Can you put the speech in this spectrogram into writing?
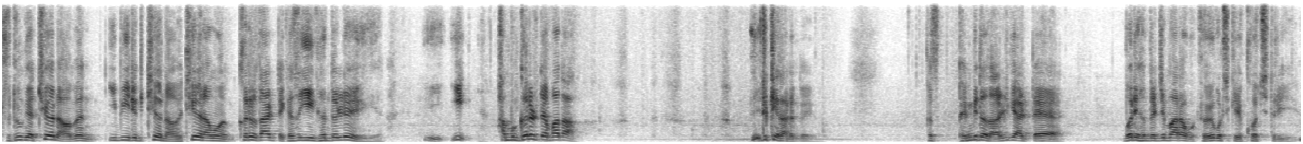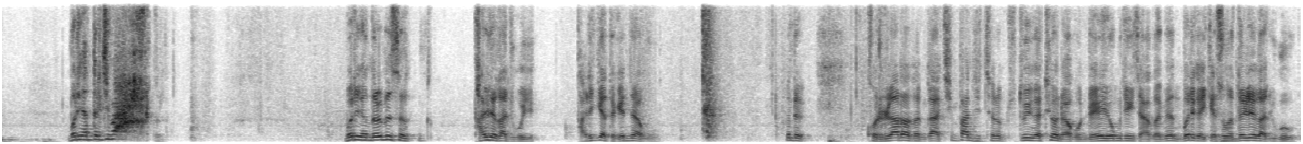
주둥이가 튀어나오면 입이 이렇게 튀어나와요. 튀어나오면 걸어 다닐 때 계속 이 흔들려요. 이게. 이, 이, 한 번 걸을 때마다 이렇게 가는 거예요. 그래서 100m 달리기 할 때 머리 흔들지 말라고 교육을 시켜요, 코치들이. 머리 흔들지 마! 머리 흔들면서 달려가지고 달리기가 되겠냐고. 근데 고릴라라든가 침판지처럼 주둥이가 튀어나오고 뇌 용적이 작으면 머리가 계속 흔들려가지고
